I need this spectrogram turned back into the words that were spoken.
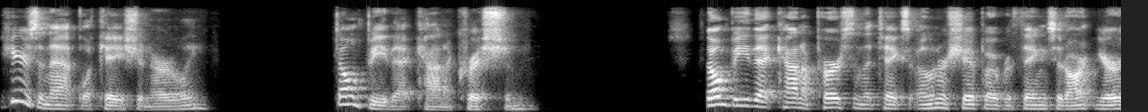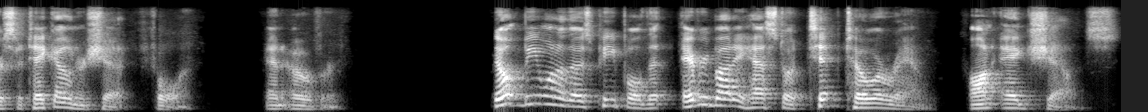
Here's an application early. Don't be that kind of Christian. Don't be that kind of person that takes ownership over things that aren't yours to take ownership for and over. Don't be one of those people that everybody has to tiptoe around on eggshells.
